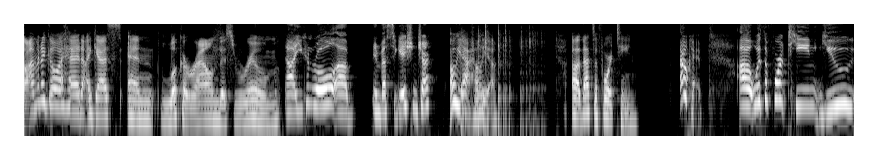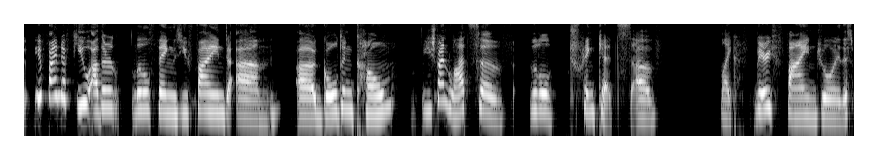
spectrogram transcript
I'm gonna go ahead, I guess, and look around this room. Uh, you can roll a investigation check. Oh yeah, hell yeah. Uh, that's a 14. Okay. Uh, with a 14, you you find a few other little things. You find um a golden comb. You find lots of little trinkets of like very fine jewelry. This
